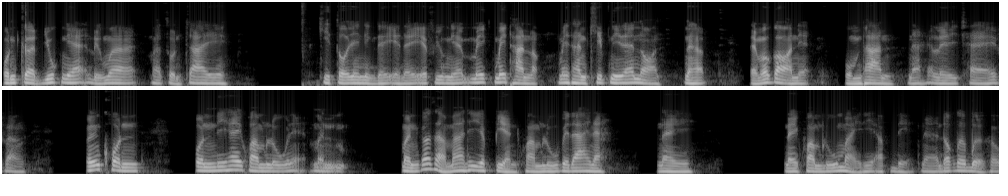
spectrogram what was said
คนเกิดยุคนี้หรือมามาสนใจ ketogenic diet IF ยุคนี้ไม่ไม่ทันหรอก ไม่ทันคลิปนี้แน่นอนนะครับ แต่เมื่อก่อนเนี่ย ผมทันนะเลยแชร์ให้ฟัง เพราะฉะนั้นคนคนที่ให้ความรู้เนี่ย มันมันก็สามารถที่จะเปลี่ยนความรู้ไปได้นะ ใน ในความรู้ใหม่ที่อัปเดตนะดรเบิร์กเขา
